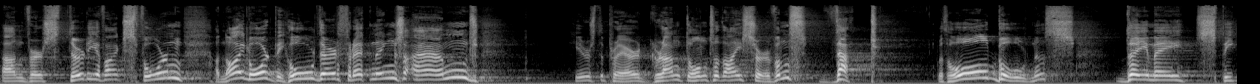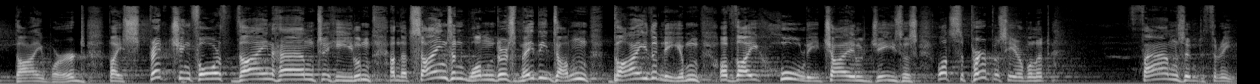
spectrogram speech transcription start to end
and verse 30 of Acts 4. And now, Lord, behold their threatenings and Here's the prayer grant unto thy servants that with all boldness they may speak thy word by stretching forth thine hand to heal, and that signs and wonders may be done by the name of thy holy child Jesus. What's the purpose here? Well, it fans into three.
